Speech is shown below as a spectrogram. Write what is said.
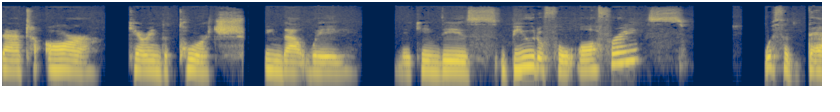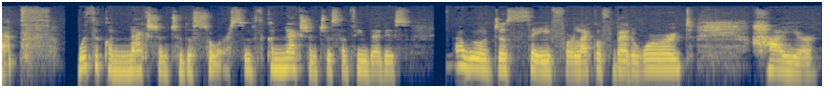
that are carrying the torch in that way, making these beautiful offerings with a depth, with a connection to the source, with connection to something that is, I will just say, for lack of a better word, higher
